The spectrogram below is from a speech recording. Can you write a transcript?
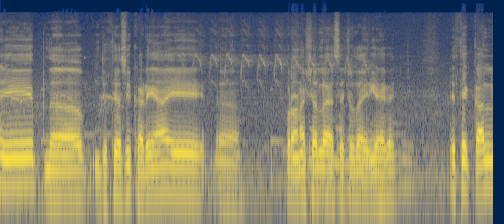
ਇਹ ਜਿੱਥੇ ਅਸੀਂ ਖੜੇ ਆ ਇਹ ਅ, ਪੁਰਾਣਾ ਸ਼ੱਲ ਐਸਐਚਓ ਦਾ ਏਰੀਆ ਹੈਗਾ ਜੀ। ਇੱਥੇ ਕੱਲ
